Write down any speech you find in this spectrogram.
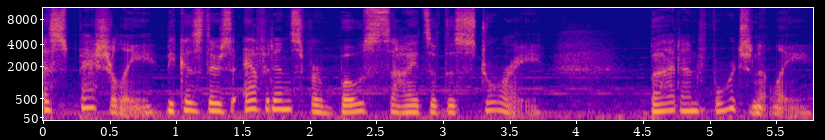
especially because there's evidence for both sides of the story. But unfortunately,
